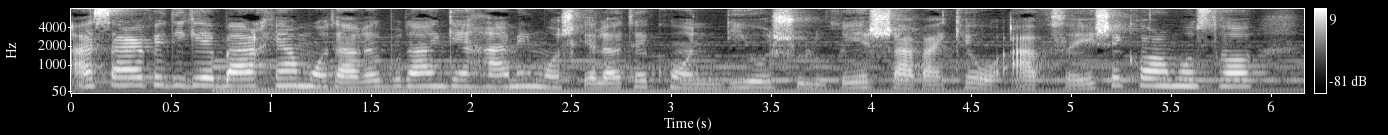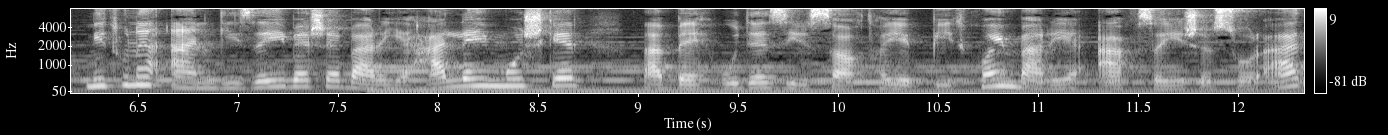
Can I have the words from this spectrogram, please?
از طرف دیگه برخی هم معتقد بودن که همین مشکلات کندی و شلوغی شبکه و افزایش کارمزدها می‌تونه انگیزه بشه برای حل این مشکل و بهبود زیرساختهای بیت کوین برای افزایش سرعت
